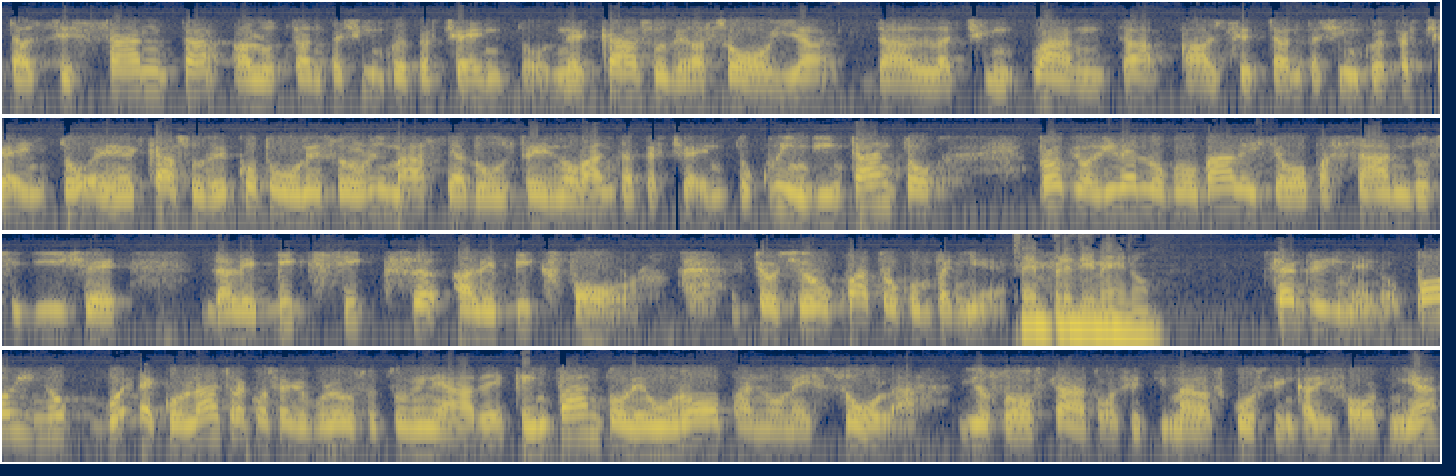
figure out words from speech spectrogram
dal 60 all'85%, nel caso della soia dal 50 al 75% e nel caso del cotone sono rimaste ad oltre il 90%. Quindi intanto proprio a livello globale stiamo passando, si dice, dalle Big Six alle Big Four, cioè ci sono quattro compagnie. Sempre di meno sempre di meno. Poi no, ecco l'altra cosa che volevo sottolineare è che intanto l'Europa non è sola. Io sono stato la settimana scorsa in California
